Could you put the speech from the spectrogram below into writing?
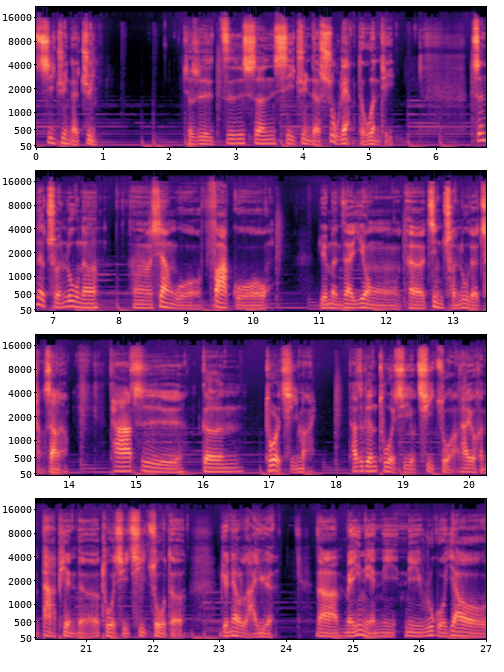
细菌的菌，就是滋生细菌的数量的问题。真的纯露呢？呃，像我法国。原本在用呃进纯露的厂商啊，它是跟土耳其买，它是跟土耳其有契作啊，它有很大片的土耳其契作的原料来源。那每一年你你如果要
